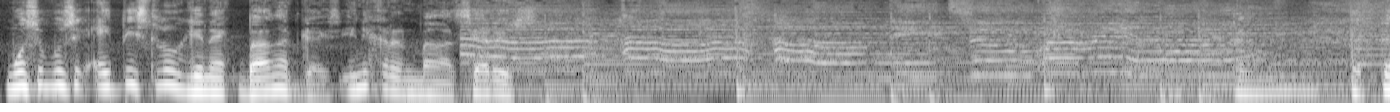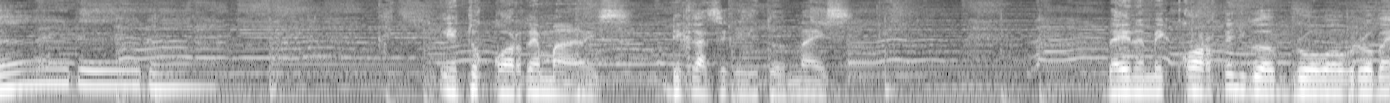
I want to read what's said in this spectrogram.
musik-musik 80s lu naik banget guys. Ini keren banget serius. Itu chordnya manis, dikasih ke situ, nice. Dynamic chordnya juga berubah-berubah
